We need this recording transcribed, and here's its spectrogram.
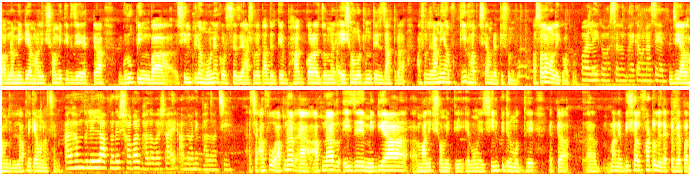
পাবনা মিডিয়া মালিক সমিতির যে একটা গ্রুপিং বা শিল্পীরা মনে করছে যে আসলে তাদেরকে ভাগ করার জন্য এই সংগঠনটির যাত্রা আসলে রানী আপু কি ভাবছে আমরা একটু শুনব। আসসালামু আলাইকুম আপু। ওয়ালাইকুম আসসালাম ভাই কেমন আছেন? জি আলহামদুলিল্লাহ। আপনি কেমন আছেন? আলহামদুলিল্লাহ আপনাদের সবার ভালোবাসায় আমি অনেক ভালো আছি। আচ্ছা আপু, আপনার আপনার এই যে মিডিয়া মালিক সমিতি এবং এই শিল্পীদের মধ্যে একটা মানে বিশাল ফাটলের একটা ব্যাপার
